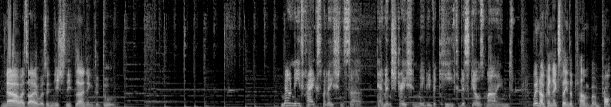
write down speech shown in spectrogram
Now, as I was initially planning to do, No need for explanation, sir. Demonstration may be the key to this girl's mind. we're not going to explain the, prom- prom-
